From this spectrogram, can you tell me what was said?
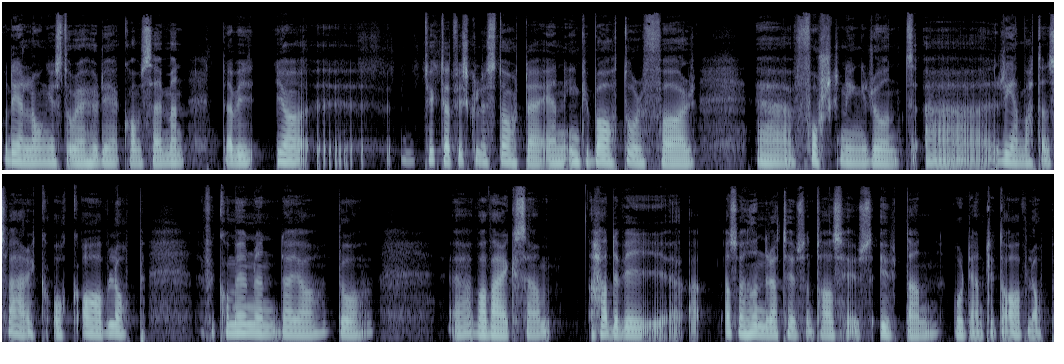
Och det är en lång historia hur det kom sig, men där vi, jag eh, tyckte att vi skulle starta en inkubator för eh, forskning runt eh, renvattensverk och avlopp. För kommunen där jag då var verksam hade vi eh, alltså hundratusentals hus utan ordentligt avlopp.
